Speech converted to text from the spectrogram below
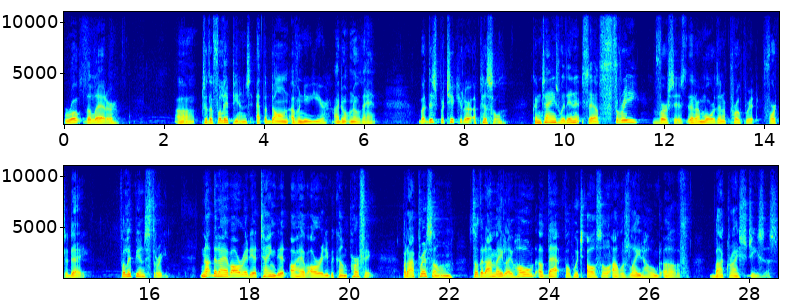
wrote the letter uh, to the Philippians at the dawn of a new year. I don't know that. But this particular epistle contains within itself three verses that are more than appropriate for today. Philippians 3. Not that I have already attained it or have already become perfect, but I press on so that I may lay hold of that for which also I was laid hold of by Christ Jesus.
